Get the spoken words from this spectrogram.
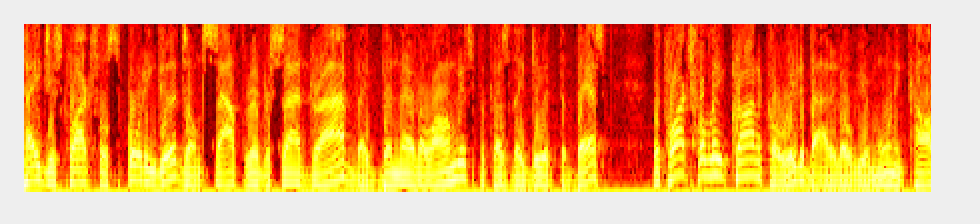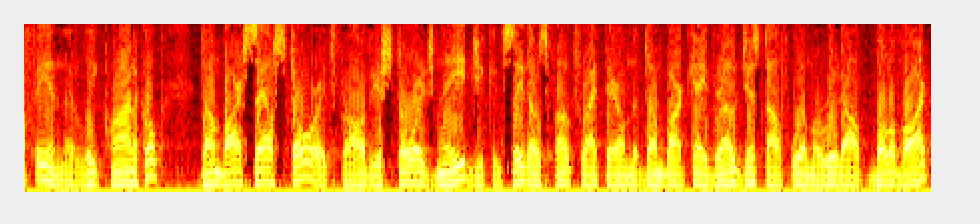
Page's Clarksville Sporting Goods on South Riverside Drive. They've been there the longest because they do it the best. The Clarksville Leaf Chronicle. Read about it over your morning coffee in the Leaf Chronicle. Dunbar Self Storage for all of your storage needs. You can see those folks right there on the Dunbar Cave Road, just off Wilma Rudolph Boulevard.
